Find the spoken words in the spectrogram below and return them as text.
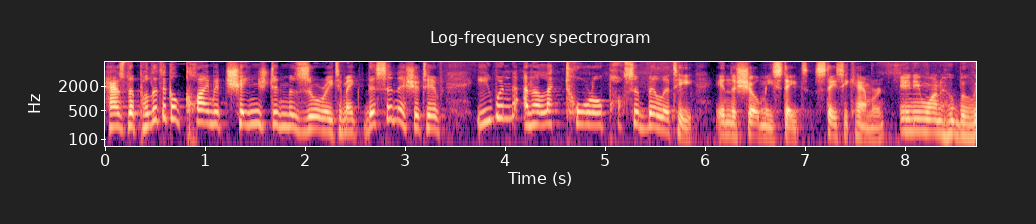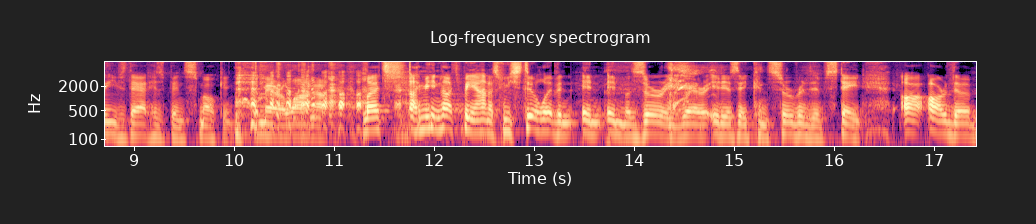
has the political climate changed in Missouri to make this initiative even an electoral possibility in the Show Me state? Stacey Cameron. Anyone who believes that has been smoking marijuana. let's, I mean, let's be honest. We still live in, in, in Missouri where it is a conservative state. Are, are the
